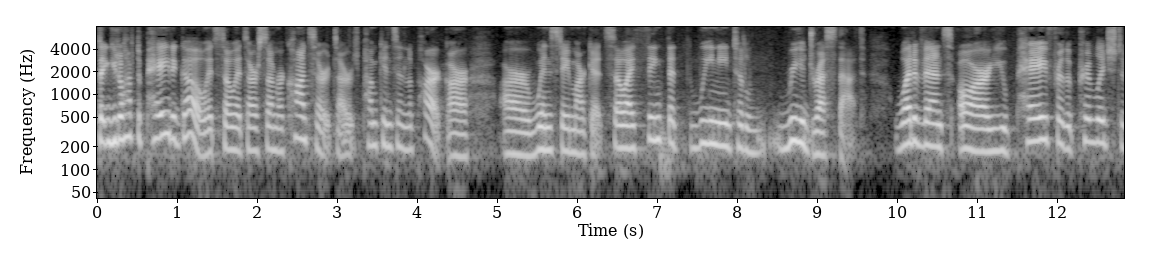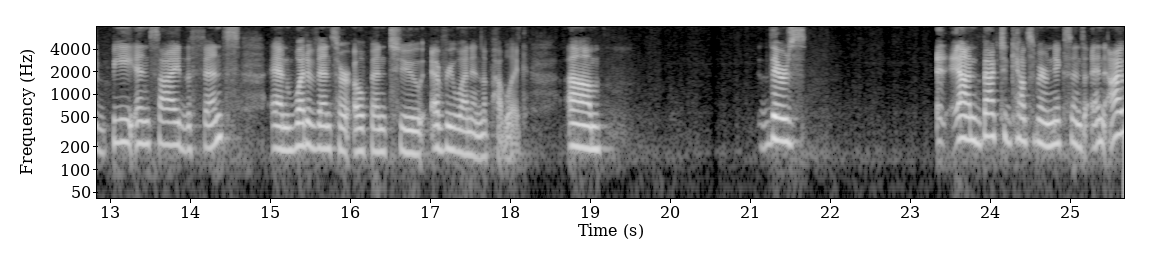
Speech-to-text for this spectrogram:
that you don't have to pay to go. It's so it's our summer concerts, our pumpkins in the park, our our Wednesday market. So I think that we need to readdress that. What events are you pay for the privilege to be inside the fence, and what events are open to everyone in the public? Um, there's and back to Councilmember Nixon's, and I,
